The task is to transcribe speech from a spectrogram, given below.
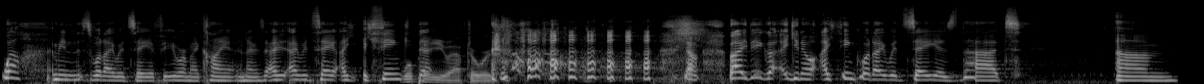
well i mean this is what i would say if you were my client and i was i, I would say i, I think We'll that pay you afterwards. no, but I think, uh, you know, I think what I would say is that, um,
